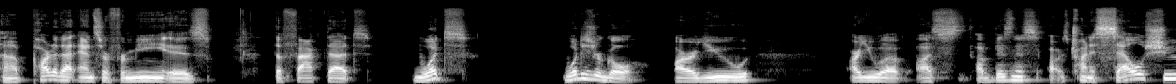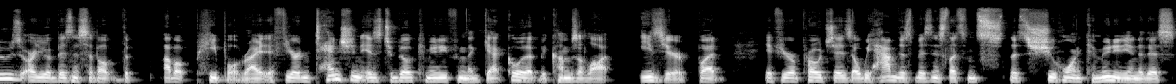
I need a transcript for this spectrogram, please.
uh, part of that answer for me is the fact that what what is your goal? Are you are you a, a, a business uh, trying to sell shoes or are you a business about the about people right if your intention is to build community from the get-go that becomes a lot easier but if your approach is oh we have this business let's let's shoehorn community into this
